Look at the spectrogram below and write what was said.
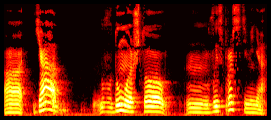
Э, я думаю, что вы спросите меня,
